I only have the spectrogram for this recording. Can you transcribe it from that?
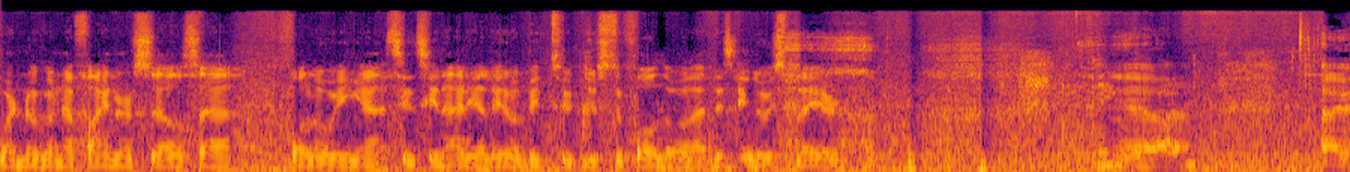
we're not going to find ourselves uh, following uh, Cincinnati a little bit to, just to follow uh, the St. Louis player. Yeah. I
